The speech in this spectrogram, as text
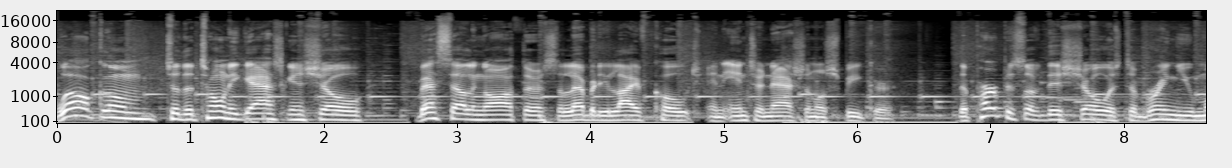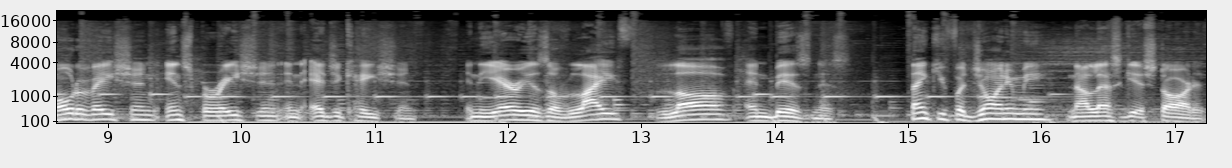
Welcome to the Tony Gaskins Show, best-selling author, celebrity life coach, and international speaker. The purpose of this show is to bring you motivation, inspiration, and education in the areas of life, love, and business. Thank you for joining me. Now let's get started.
